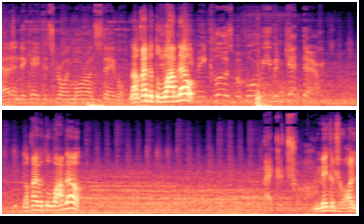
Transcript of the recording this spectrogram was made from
That indicates it's growing more unstable. เราใกล้ประตูวาร์ปแล้ว It may close before we even get there. เราใกล้ประตูวาร์ปแล้ว Megatron. เมก a ทรอน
